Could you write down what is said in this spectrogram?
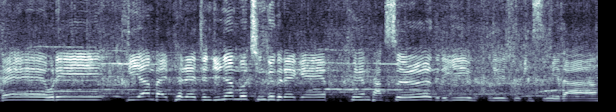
네, 우리 귀한 발표를 해준 유년부 친구들에게 큰 박수 드리기 좋겠습니다.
